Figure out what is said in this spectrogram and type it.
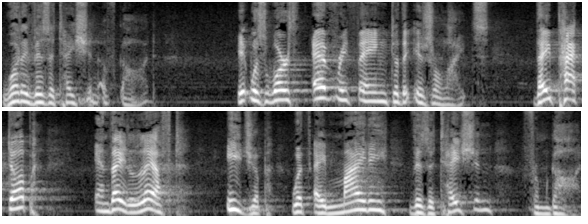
What a visitation of God. It was worth everything to the Israelites. They packed up and they left Egypt with a mighty visitation from God.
